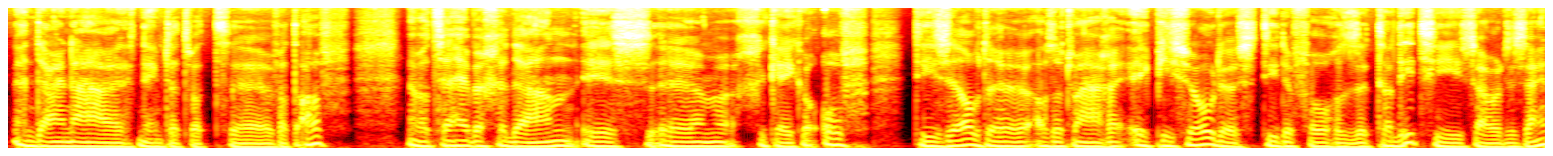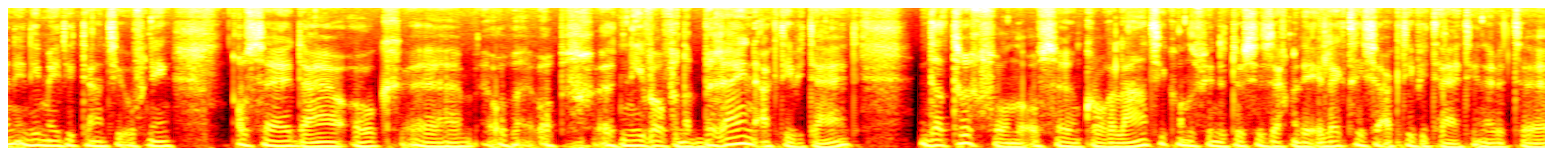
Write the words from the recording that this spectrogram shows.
En daarna neemt dat wat, wat af. En wat zij hebben gedaan is um, gekeken of diezelfde, als het ware, episodes die er volgens de traditie zouden zijn in die meditatieoefening, of zij daar ook uh, op, op, het niveau van de breinactiviteit dat terugvonden. Of ze een correlatie konden vinden tussen zeg maar, de elektrische activiteit in, het, uh,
